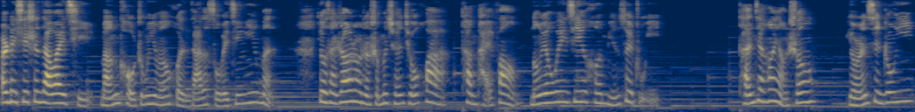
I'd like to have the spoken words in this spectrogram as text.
而那些身在外企、满口中英文混杂的所谓精英们，又在嚷嚷着什么全球化、碳排放、能源危机和民粹主义。谈健康养生，有人信中医，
